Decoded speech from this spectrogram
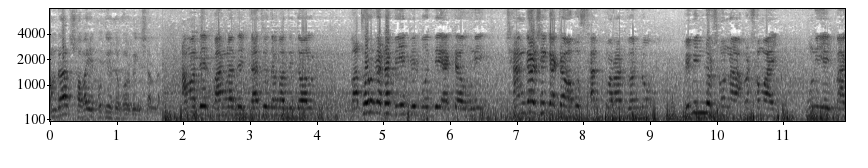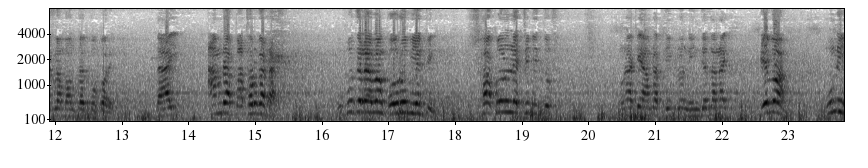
আমরা সবাই প্রতিহত করব ইনশাল্লাহ আমাদের বাংলাদেশ জাতীয়তাবাদী দল পাথরঘাটা বিএনপির মধ্যে একটা, উনি সাংঘর্ষিক একটা অবস্থান করার জন্য বিভিন্ন সোনা সময় উনি এই পাগলা মন্তব্য করে। তাই আমরা পাথরঘাটা উপজেলা এবং পৌর বিএনপি সকল নেতৃবৃন্দ ওনাকে আমরা তীব্র নিন্দা জানাই এবং উনি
